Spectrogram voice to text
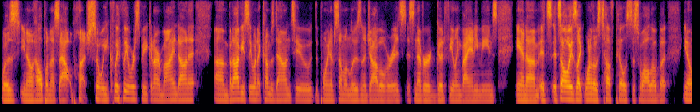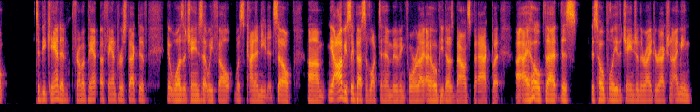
was, you know, helping us out much. So we clearly were speaking our mind on it. Um, but obviously, when it comes down to the point of someone losing a job over, it's it's never a good feeling by any means, and um, it's it's always like one of those tough pills to swallow. But you know, to be candid, from a, pan, a fan perspective, it was a change that we felt was kind of needed. So, um, yeah, obviously, best of luck to him moving forward. I, I hope he does bounce back, but I, I, hope that this is hopefully the change in the right direction. I mean,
